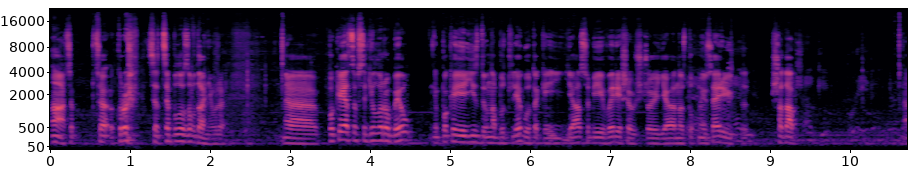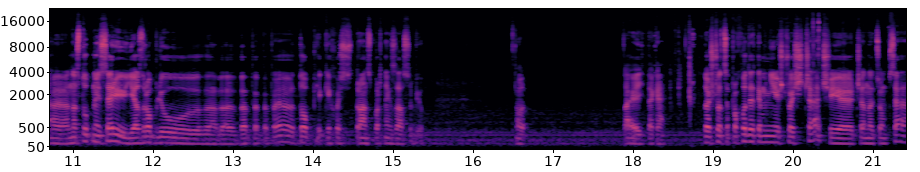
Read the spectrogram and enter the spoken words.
А, це, це, це, це було завдання вже. Е, поки я це все діло робив, поки я їздив на бутлегу, такий, я собі вирішив, що я наступною серією. Шадап. Е, наступною серією я зроблю е, е, топ якихось транспортних засобів. От. Та й таке. То що, це проходити мені щось ще, чи, чи на цьому все?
